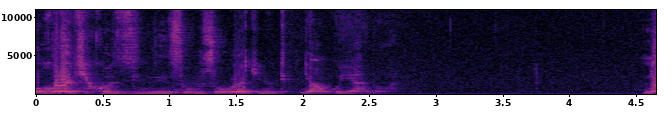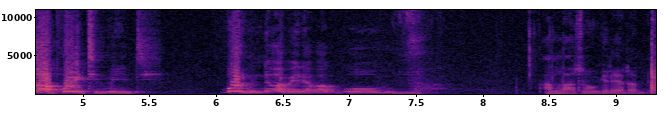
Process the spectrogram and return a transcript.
okola kikozi nsuubula kino nti jankuyambe wano no appointment bonna babeera bagonvu allah atongere ya rabbi.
